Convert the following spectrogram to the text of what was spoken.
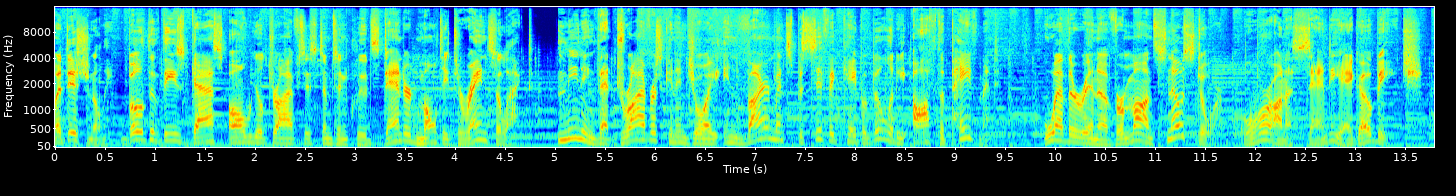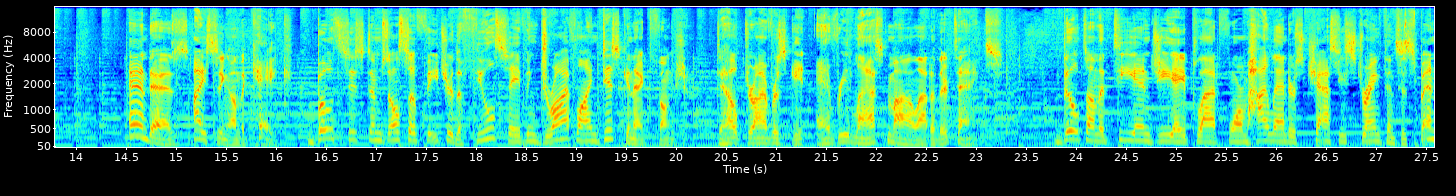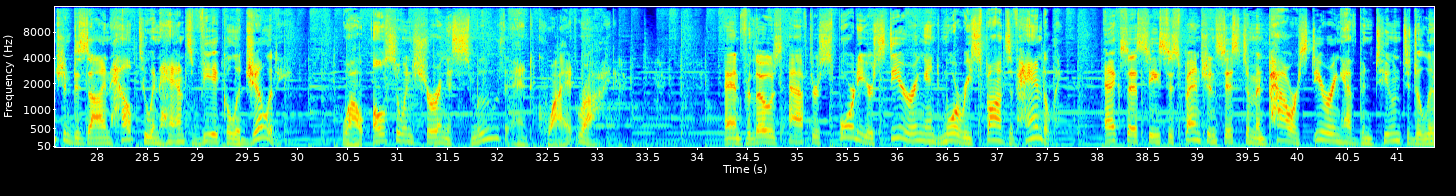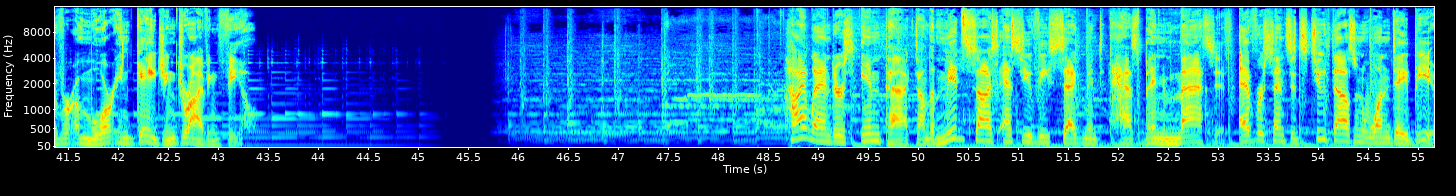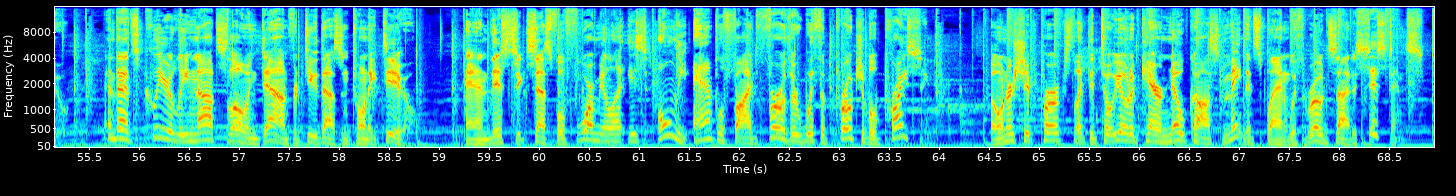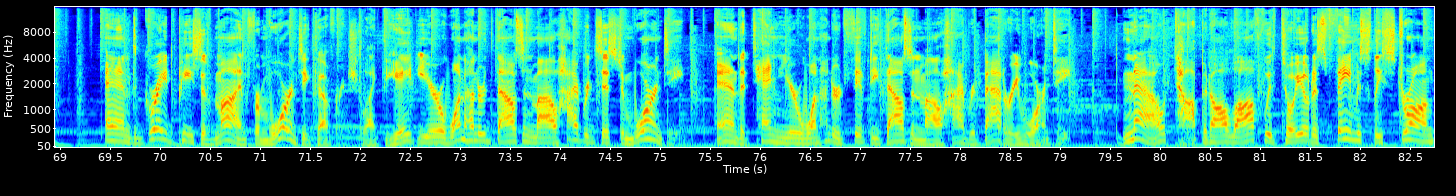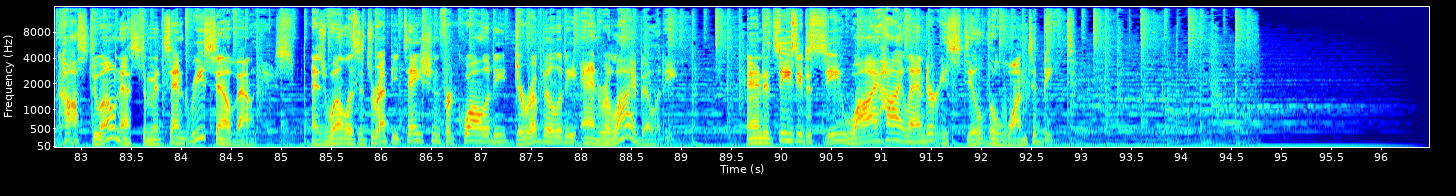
Additionally, both of these gas all-wheel drive systems include standard multi-terrain select, meaning that drivers can enjoy environment-specific capability off the pavement, whether in a Vermont snowstorm or on a San Diego beach. And as icing on the cake, both systems also feature the fuel-saving driveline disconnect function to help drivers get every last mile out of their tanks. Built on the TNGA platform, Highlander's chassis strength and suspension design help to enhance vehicle agility, while also ensuring a smooth and quiet ride. And for those after sportier steering and more responsive handling, XSE suspension system and power steering have been tuned to deliver a more engaging driving feel. Highlander's impact on the midsize SUV segment has been massive ever since its 2001 debut, and that's clearly not slowing down for 2022. And this successful formula is only amplified further with approachable pricing. Ownership perks like the Toyota Care no-cost maintenance plan with roadside assistance, and great peace of mind from warranty coverage like the 8-year 100,000-mile hybrid system warranty and the 10-year 150,000-mile hybrid battery warranty. Now, top it all off with Toyota's famously strong cost-to-own estimates and resale values, as well as its reputation for quality, durability, and reliability. And it's easy to see why Highlander is still the one to beat.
